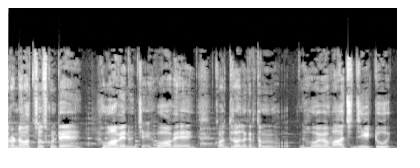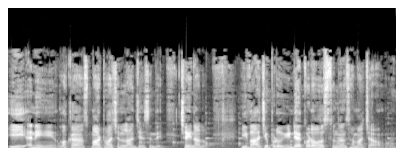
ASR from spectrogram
రెండవ చూసుకుంటే హువావే నుంచి. హువావే కొద్ది రోజుల క్రితం హువావే వాచ్ జీ టూ ఈ అని ఒక స్మార్ట్ వాచ్ని లాంచ్ చేసింది చైనాలో. ఈ వాచ్ ఇప్పుడు ఇండియా కూడా వస్తుందని సమాచారం.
